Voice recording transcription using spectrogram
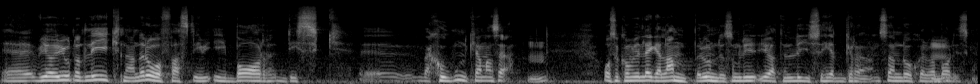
Eh, vi har gjort något liknande då fast i, i bardisk eh, version kan man säga. Mm. Och så kommer vi lägga lampor under som gör att den lyser helt grön sen då själva Mm. bardisken.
